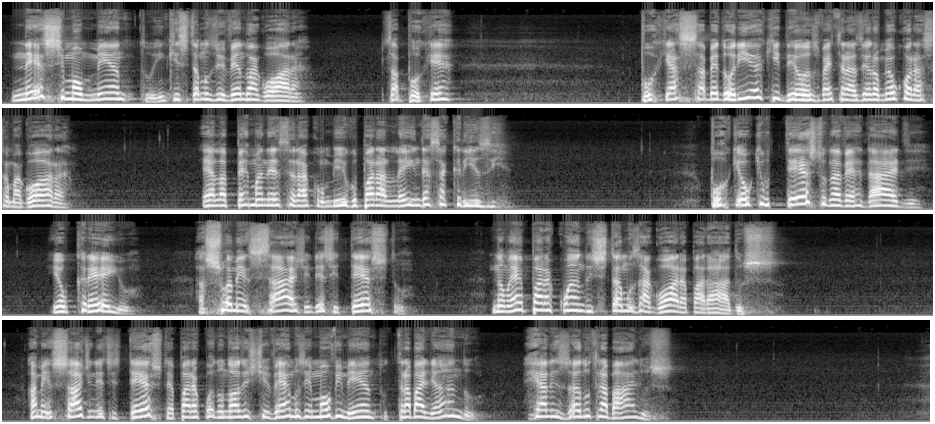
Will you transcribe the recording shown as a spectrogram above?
nesse momento em que estamos vivendo agora. Sabe por quê? Porque a sabedoria que Deus vai trazer ao meu coração agora, ela permanecerá comigo para além dessa crise. Porque o que o texto, na verdade, eu creio, a sua mensagem desse texto, não é para quando estamos agora parados. A mensagem desse texto é para quando nós estivermos em movimento, trabalhando, realizando trabalhos.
